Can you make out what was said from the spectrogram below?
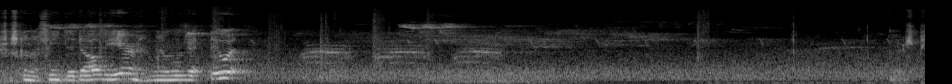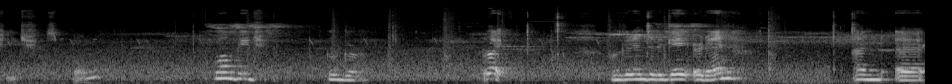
Just gonna feed the dog here and then we'll get to it. There's Peach's bowl. On, Peach. Good girl. Right. We'll get into the gator then. And uh,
